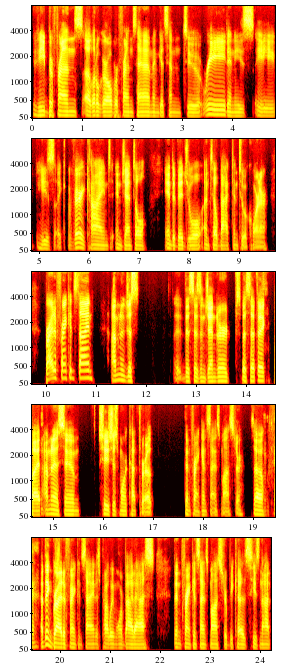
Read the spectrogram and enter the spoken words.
he befriends a little girl befriends him and gets him to read and he's he he's like a very kind and gentle individual until backed into a corner. Bride of Frankenstein, I'm going to just uh, this isn't gender specific, but I'm going to assume she's just more cutthroat than Frankenstein's monster. So Okay. I think Bride of Frankenstein is probably more badass than Frankenstein's monster because he's not,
